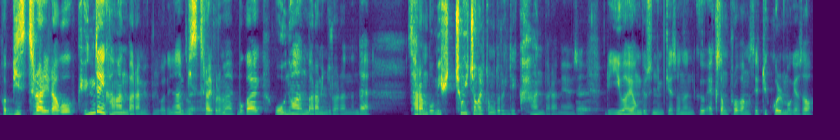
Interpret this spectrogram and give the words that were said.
그 미스트랄이라고 굉장히 강한 바람이 불거든요. 네. 나는 미스트랄 그러면 뭐가 온화한 바람인 줄 알았는데 사람 몸이 휘청휘청할 정도로 굉장히 강한 바람이에요. 그래서 네. 우리 이화영 교수님께서는 그 액성 프로방스의 뒷골목에서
